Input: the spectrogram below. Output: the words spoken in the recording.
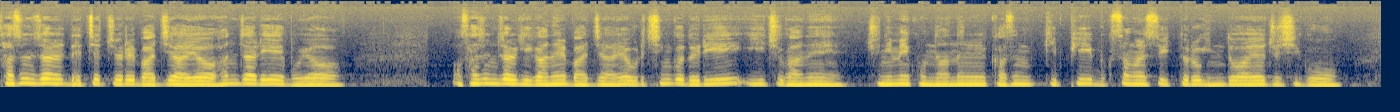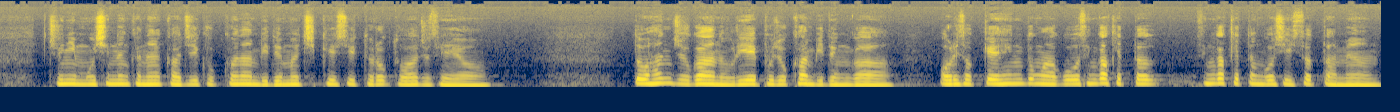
사순절 넷째 주를 맞이하여 한 자리에 모여 어, 사순절 기간을 맞이하여 우리 친구들이 이 주간에 주님의 고난을 가슴 깊이 묵상할 수 있도록 인도하여 주시고 주님 오시는 그날까지 굳건한 믿음을 지킬 수 있도록 도와주세요. 또 한 주간 우리의 부족한 믿음과 어리석게 행동하고 생각했던, 생각했던 것이 있었다면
